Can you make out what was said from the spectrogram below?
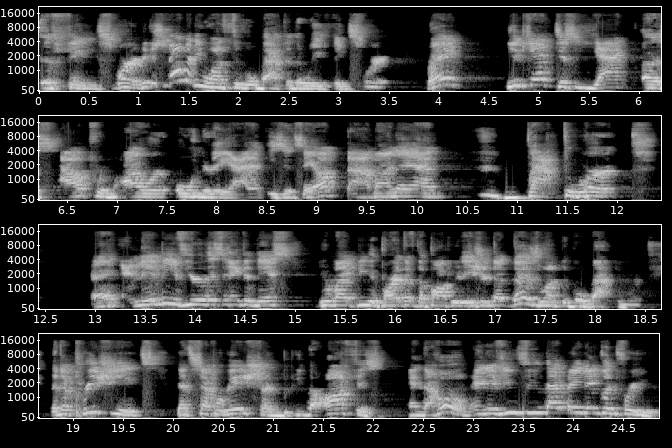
the things were because nobody wants to go back to the way things were, right? You can't just yank us out from our own realities and say, oh, tama na yan. Back to work. Right? And maybe if you're listening to this, you might be a part of the population that does want to go back to work, that appreciates that separation between the office and the home. And if you feel that way, then good for you,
